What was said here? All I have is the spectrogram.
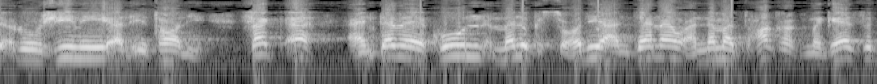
روجيني الإيطالي. فجأة عندما يكون ملك السعودية عندنا وعندما تحقق مكاسب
